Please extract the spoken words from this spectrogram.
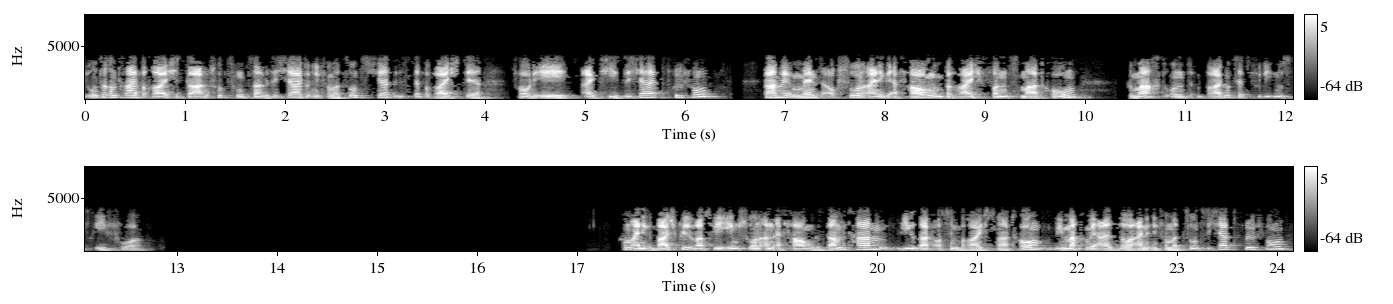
Die unteren drei Bereiche Datenschutz, funktionale Sicherheit und Informationssicherheit ist der Bereich der VDE IT-Sicherheitsprüfung. Da haben wir im Moment auch schon einige Erfahrungen im Bereich von Smart Home gemacht und bereiten uns jetzt für die Industrie vor. kommen einige Beispiele, was wir eben schon an Erfahrungen gesammelt haben. Wie gesagt, aus dem Bereich Smart Home. Wie machen wir also eine Informationssicherheitsprüfung?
